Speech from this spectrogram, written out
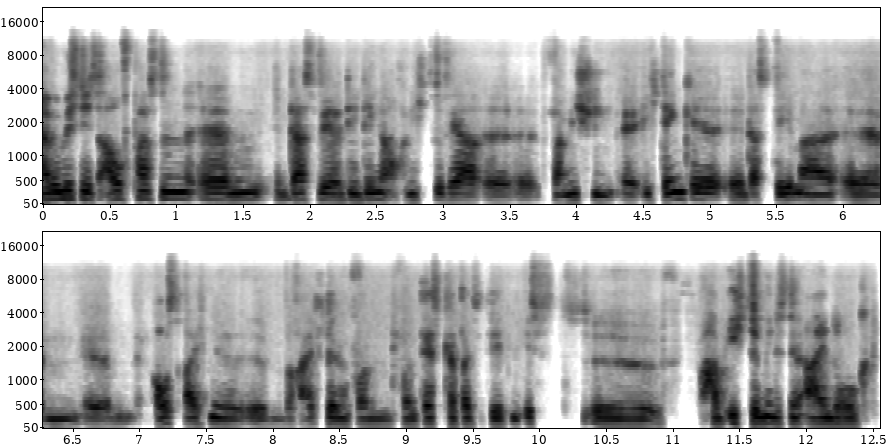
Ja, wir müssen jetzt aufpassen, ähm, dass wir die Dinge auch nicht zu sehr äh, vermischen. Äh, ich denke, äh, das Thema ähm, äh, ausreichende äh, Bereitstellung von, von Testkapazitäten ist, äh, habe ich zumindest den Eindruck,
